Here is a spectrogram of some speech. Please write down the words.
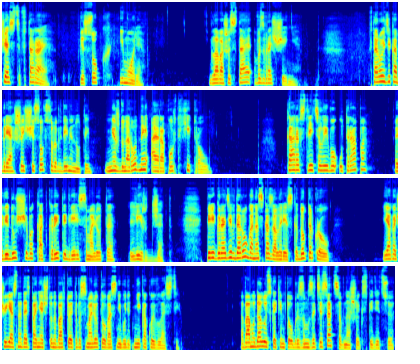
Часть вторая. Песок и море. Глава шестая. Возвращение. 2 декабря, 6 часов 42 минуты. Международный аэропорт Хитроу. Кара встретила его у трапа, ведущего к открытой двери самолета «Лирджет». Перегородив дорогу, она сказала резко, «Доктор Кроу, я хочу ясно дать понять, что на борту этого самолета у вас не будет никакой власти. Вам удалось каким-то образом затесаться в нашу экспедицию,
